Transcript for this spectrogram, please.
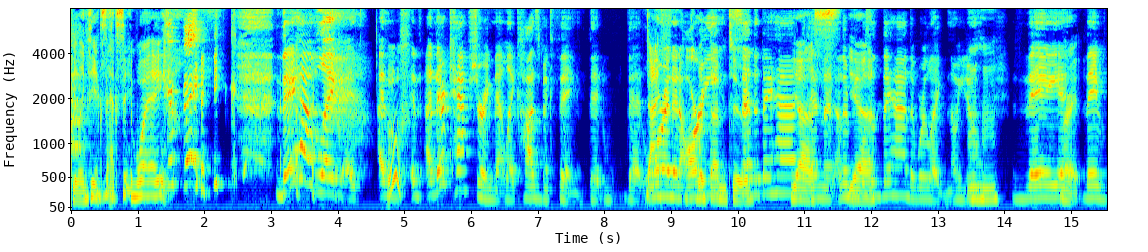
feeling the exact same way. Your face. they have like, I. I- uh, they're capturing that like cosmic thing that that Lauren and Arie said that they had, Yes, and that other people yeah. said that they had. That were like, no, you don't. Mhm. They Right. they've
